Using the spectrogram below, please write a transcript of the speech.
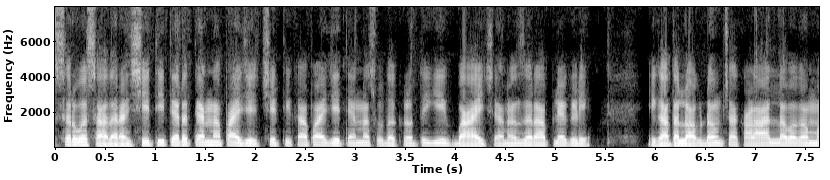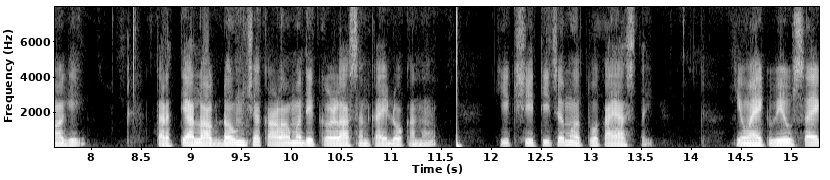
सर्वसाधारण शेती तर त्यांना पाहिजे शेती का पाहिजे त्यांनासुद्धा कळतं की एक बायच्यानं जर आपल्याकडे एक आता लॉकडाऊनचा काळ आला बघा मागे तर त्या लॉकडाऊनच्या काळामध्ये कळलं असेल काही लोकांना. की एक शेतीचं महत्त्व काय असतं किंवा एक व्यवसाय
